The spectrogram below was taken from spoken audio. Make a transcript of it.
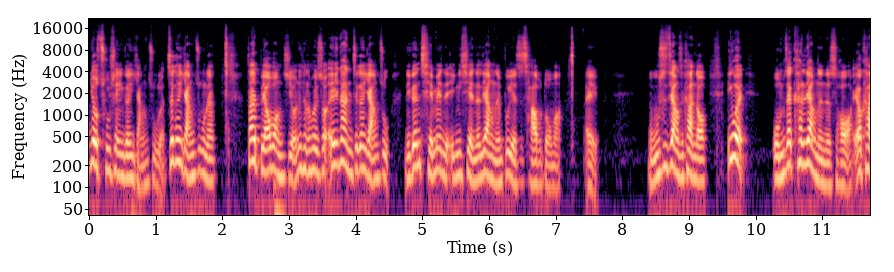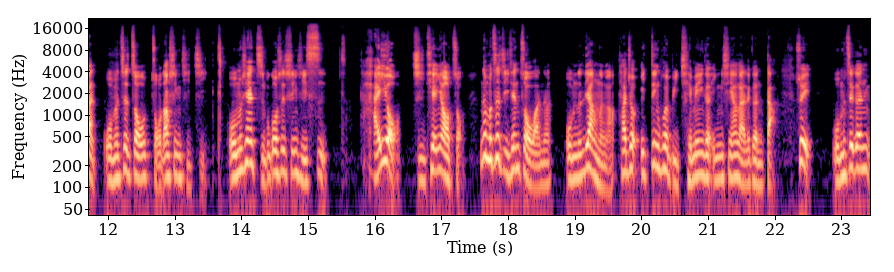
又出现一根阳柱了，这根阳柱呢，大家不要忘记哦，你可能会说，诶，那你这根阳柱，你跟前面的阴线的量能不也是差不多吗？诶。不是这样子看的哦，因为我们在看量能的时候啊，要看我们这周走到星期几。我们现在只不过是星期四，还有几天要走。那么这几天走完呢，我们的量能啊，它就一定会比前面一个阴线要来的更大。所以，我们这根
